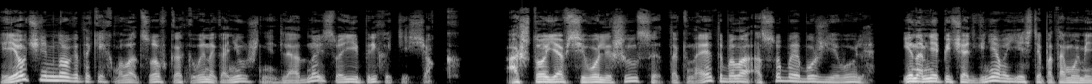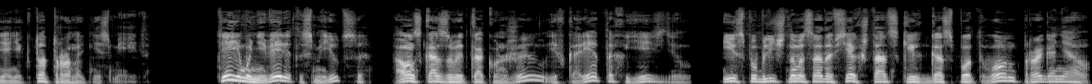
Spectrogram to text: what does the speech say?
и я очень много таких молодцов, как вы на конюшне, для одной своей прихоти сёк. А что я всего лишился, так на это была особая божья воля, и на мне печать гнева есть, а потому меня никто тронуть не смеет». Те ему не верят и смеются, а он сказывает, как он жил и в каретах ездил, и из публичного сада всех штатских господ вон прогонял,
